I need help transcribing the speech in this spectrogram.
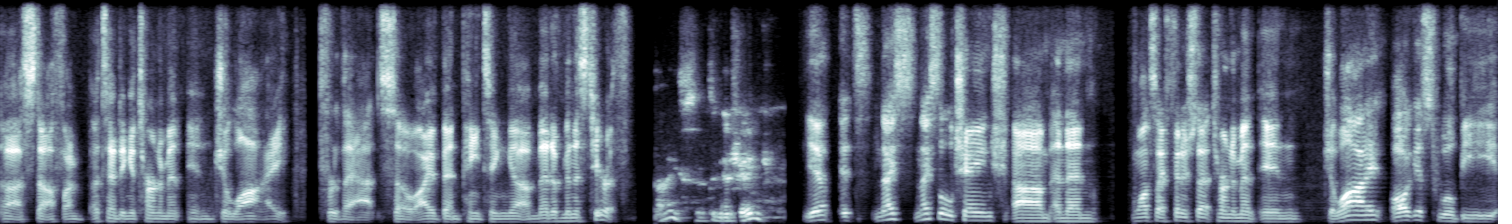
uh, stuff. I'm attending a tournament in July for that, so I've been painting uh, Men of Minas Tirith. Nice, that's a good change. Yeah, it's nice, nice little change. Um, and then once I finish that tournament in July, August will be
